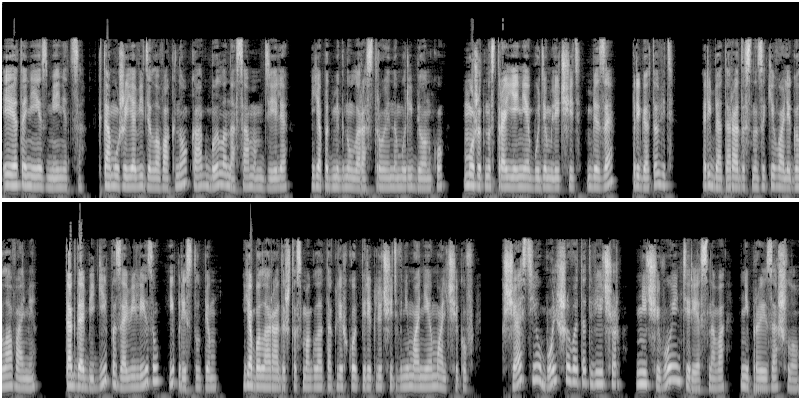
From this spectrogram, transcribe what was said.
И это не изменится. К тому же я видела в окно, как было на самом деле». Я подмигнула расстроенному ребенку. «Может, настроение будем лечить безе? Приготовить?» Ребята радостно закивали головами. Тогда беги, позови Лизу и приступим. Я была рада, что смогла так легко переключить внимание мальчиков. К счастью, больше в этот вечер ничего интересного не произошло.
